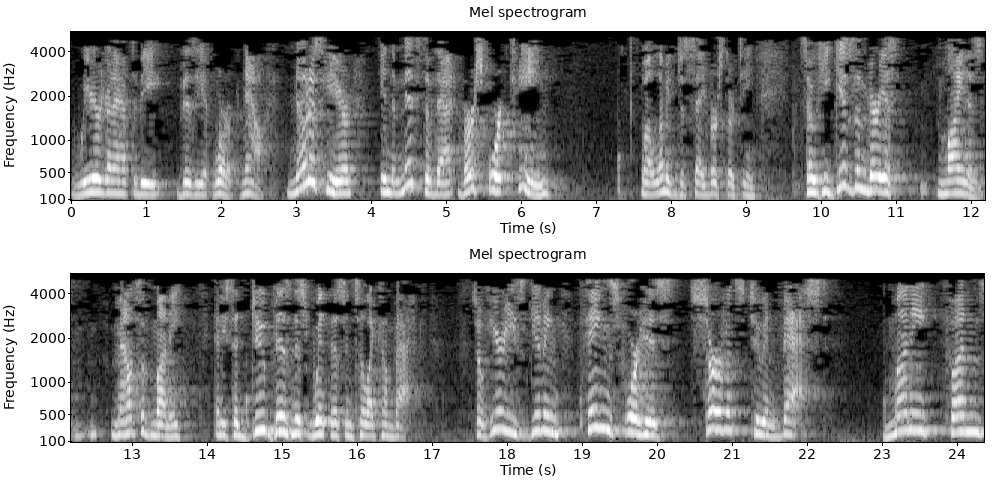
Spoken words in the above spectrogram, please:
we're going to have to be busy at work. Now, notice here in the midst of that, verse 14, well, let me just say verse 13. So he gives them various minas, amounts of money, and he said, Do business with this until I come back. So here he's giving things for his servants to invest money, funds,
